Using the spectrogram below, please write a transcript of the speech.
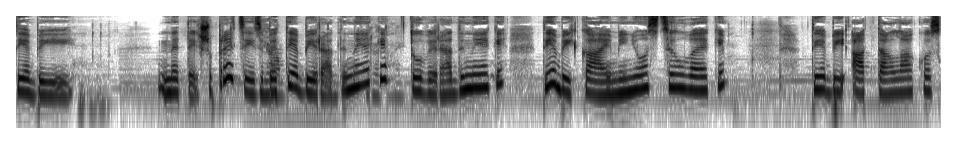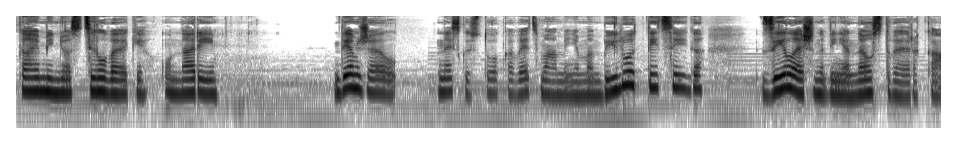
tie bija neteikšu precīzi, Jā. bet tie bija radinieki, radinieki, tuvi radinieki, tie bija kaimiņos cilvēki, Tie bija attālākos kaimiņos cilvēki, un arī, diemžēl, neskatoties to, ka vecmāmiņa man bija ļoti ticīga, zīlēšana viņa neustvēra kā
